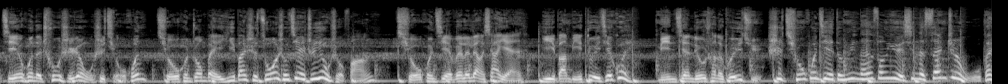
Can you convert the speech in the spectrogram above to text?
结婚的初始任务是求婚。求婚装备一般是左手戒指，右手房。求婚戒为了亮瞎眼，一般比对戒贵。民间流传的规矩是，求婚戒等于男方月薪的三至五倍，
